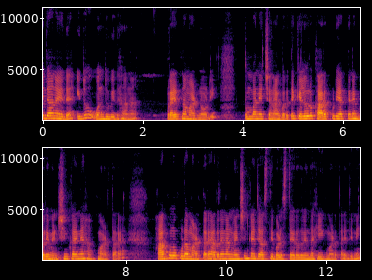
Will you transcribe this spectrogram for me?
ವಿಧಾನ ಇದೆ. ಇದು ಒಂದು ವಿಧಾನ. ಪ್ರಯತ್ನ ಮಾಡಿ ನೋಡಿ. ತುಂಬಾ ಚೆನ್ನಾಗಿ ಬರುತ್ತೆ. ಕೆಲವರು ಖಾರದ ಪುಡಿ ಹಾಕ್ತಾನೆ, ಬರೀ ಮೆಣಸಿನ್ಕಾಯಿನೇ ಹಾಕಿ ಮಾಡ್ತಾರೆ. ಹಾಗೂ ಕೂಡ ಮಾಡ್ತಾರೆ. ಆದರೆ ನಾನು ಮೆಣಸಿನ್ಕಾಯಿ ಜಾಸ್ತಿ ಬಳಸ್ತಾ ಇರೋದ್ರಿಂದ ಹೀಗೆ ಮಾಡ್ತಾ ಇದ್ದೀನಿ.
